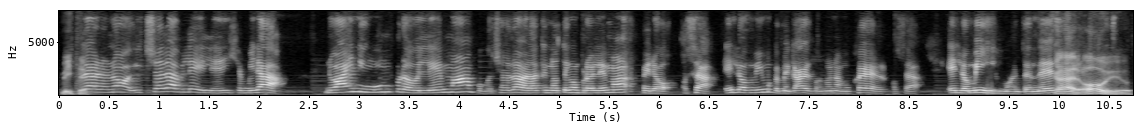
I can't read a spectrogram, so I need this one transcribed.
¿Viste? Claro, no, y yo le hablé y le dije, mira, no hay ningún problema, porque yo la verdad que no tengo problema, pero, o sea, es lo mismo que me cague con una mujer, o sea, es lo mismo, ¿entendés? Claro, obvio.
